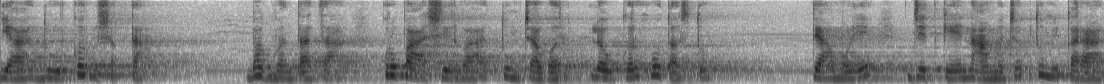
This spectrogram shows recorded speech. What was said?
या दूर करू शकता. भगवंताचा कृपा आशीर्वाद तुमच्यावर लवकर होत असतो. त्यामुळे जितके नामजप तुम्ही कराल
